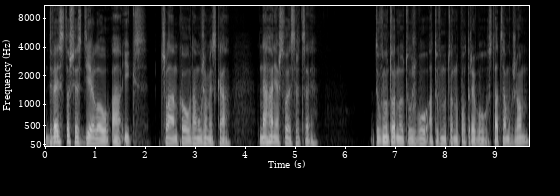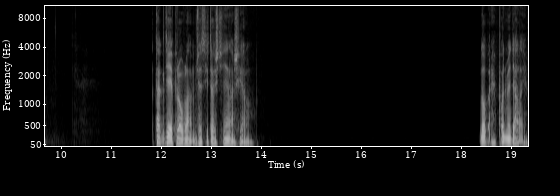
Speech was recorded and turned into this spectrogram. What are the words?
206 dielov a x článkov na mužom.sk naháňaš svoje srdce tú vnútornú túžbu a tú vnútornú potrebu stať sa mužom, tak kde je problém, že si to ešte nenašiel? Dobre, poďme ďalej.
